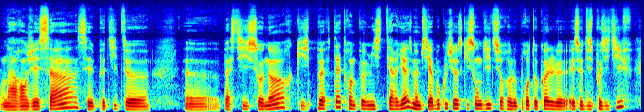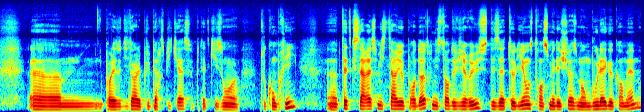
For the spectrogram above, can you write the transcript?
On a arrangé ça, ces petites euh, pastilles sonores qui peuvent être un peu mystérieuses, même s'il y a beaucoup de choses qui sont dites sur le protocole et ce dispositif. Euh, pour les auditeurs les plus perspicaces, peut-être qu'ils ont euh, tout compris. peut-être que ça reste mystérieux pour d'autres, une histoire de virus, des ateliers, on se transmet des choses, mais on boulegue quand même.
